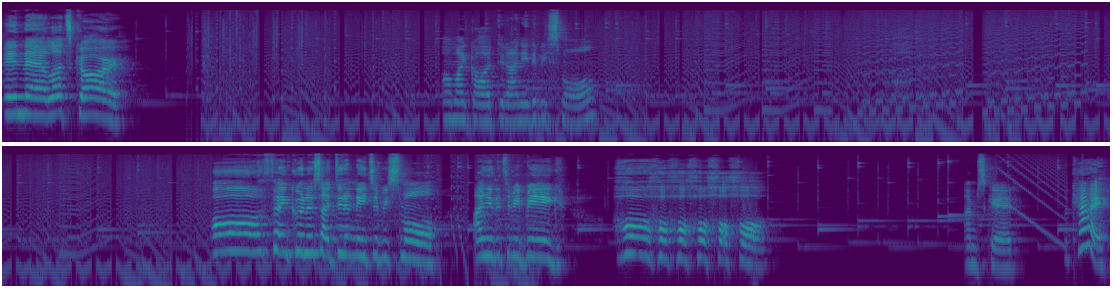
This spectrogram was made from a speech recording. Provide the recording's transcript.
In there, let's go. Oh my god, did I need to be small? Oh, thank goodness I didn't need to be small. I needed to be big. Ho, ho, ho, ho, ho, ho. I'm scared. Okay.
